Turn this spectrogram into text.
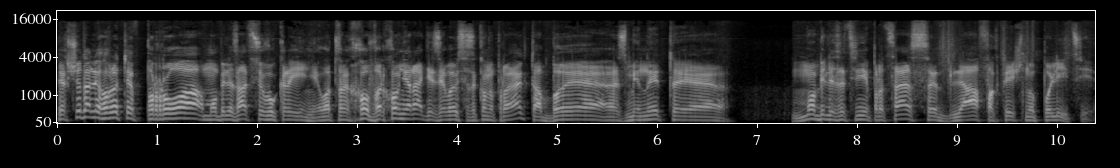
Якщо далі говорити про мобілізацію в Україні, от в Верховній Раді з'явився законопроект, аби змінити мобілізаційні процеси для фактично поліції.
